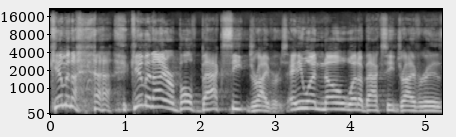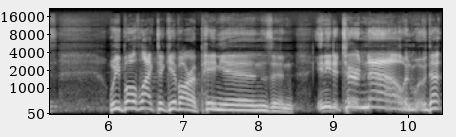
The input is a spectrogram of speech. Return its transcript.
Kim and I, Kim and I are both backseat drivers. Anyone know what a backseat driver is? We both like to give our opinions, and you need to turn now, and that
